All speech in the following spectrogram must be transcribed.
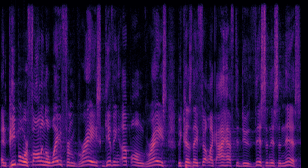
And people were falling away from grace, giving up on grace because they felt like I have to do this and this and this.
